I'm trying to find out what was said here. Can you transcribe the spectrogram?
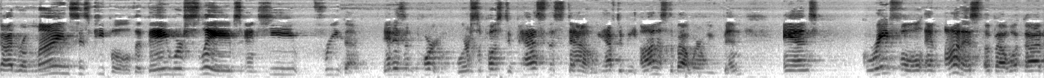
God reminds his people that they were slaves and he freed them. It is important. We're supposed to pass this down. We have to be honest about where we've been and grateful and honest about what God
